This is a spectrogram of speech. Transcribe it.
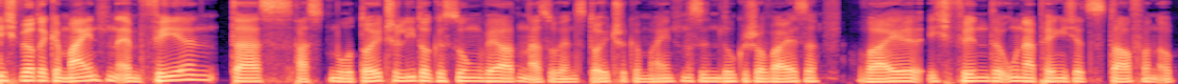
Ich würde Gemeinden empfehlen, dass fast nur deutsche Lieder gesungen werden, also wenn es deutsche Gemeinden sind, logischerweise, weil ich finde, unabhängig jetzt davon, ob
